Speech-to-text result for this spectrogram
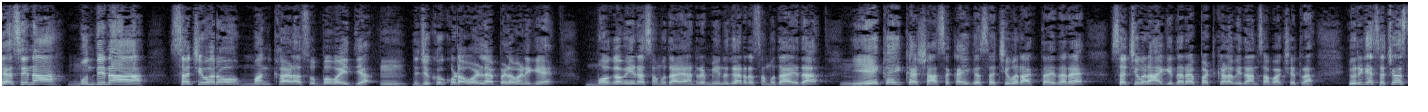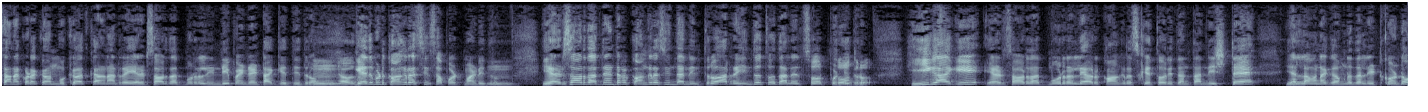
ಎಸಿನ ಮುಂದಿನ ಸಚಿವರು ಮಂಕಾಳ ಸುಬ್ಬ ವೈದ್ಯ ನಿಜಕ್ಕೂ ಕೂಡ ಒಳ್ಳೆ ಬೆಳವಣಿಗೆ ಮೊಗವೀರ ಸಮುದಾಯ ಅಂದ್ರೆ ಮೀನುಗಾರರ ಸಮುದಾಯದ ಏಕೈಕ ಶಾಸಕ ಈಗ ಸಚಿವರಾಗ್ತಾ ಇದ್ದಾರೆ. ಸಚಿವರಾಗಿದ್ದಾರೆ ಭಟ್ಕಳ ವಿಧಾನಸಭಾ ಕ್ಷೇತ್ರ. ಇವರಿಗೆ ಸಚಿವ ಸ್ಥಾನ ಕೊಡಕ್ಕೆ ಒಂದು ಮುಖ್ಯವಾದ ಕಾರಣ ಅಂದ್ರೆ ಎರಡ್ ಸಾವಿರದ ಹದಿಮೂರಲ್ಲಿ ಇಂಡಿಪೆಂಡೆಂಟ್ ಆಗಿ ಗೆದ್ದಿದ್ರು. ಗೆದ್ಬಿಟ್ಟು ಕಾಂಗ್ರೆಸ್ ಸಪೋರ್ಟ್ ಮಾಡಿದ್ರು. ಎರಡ್ ಸಾವಿರದ ಹದಿನೆಂಟರ ಕಾಂಗ್ರೆಸ್ ಇಂದ ನಿಂತರು ಆದ್ರೆ ಹಿಂದುತ್ವದ ಅಲೆಯಲ್ಲಿ ಸೋತ್ಬಿಟ್ಟಿದ್ರು ಹೀಗಾಗಿ ಎರಡ್ ಸಾವಿರದ ಹದಿಮೂರರಲ್ಲಿ ಅವರು ಕಾಂಗ್ರೆಸ್ಗೆ ತೋರಿದಂತ ನಿಷ್ಠೆ ಎಲ್ಲವನ್ನ ಗಮನದಲ್ಲಿ ಇಟ್ಕೊಂಡು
